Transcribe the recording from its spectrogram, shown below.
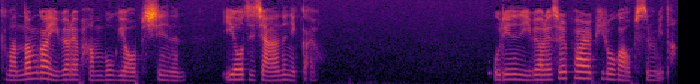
그 만남과 이별의 반복이 없이는 이어지지 않으니까요. 우리는 이별에 슬퍼할 필요가 없습니다.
